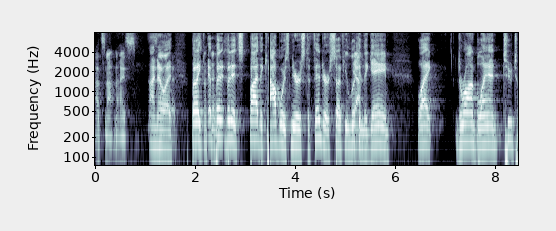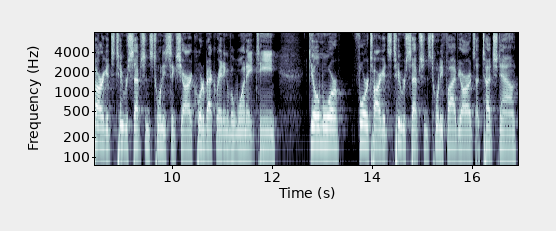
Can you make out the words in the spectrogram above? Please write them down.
That's not nice. I know, I, but I, but but it's by the Cowboys' nearest defender. So if you look Yeah. in the game, like DaRon Bland, two targets, two receptions, twenty six yard, quarterback rating of a one eighteen. Gilmore, four targets, two receptions, twenty five yards, a touchdown,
